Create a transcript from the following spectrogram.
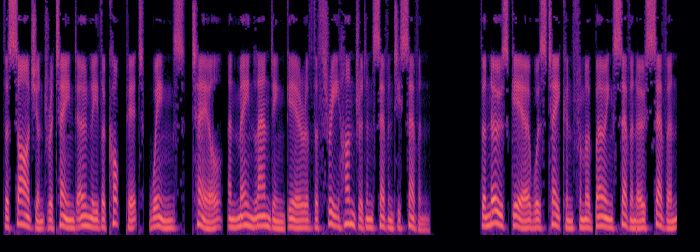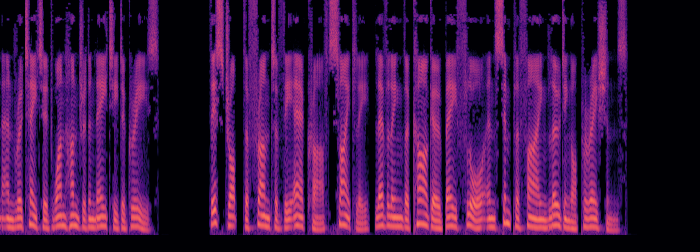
The Sargent retained only the cockpit, wings, tail, and main landing gear of the 377. The nose gear was taken from a Boeing 707 and rotated 180 degrees. This dropped the front of the aircraft slightly, leveling the cargo bay floor and simplifying loading operations.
